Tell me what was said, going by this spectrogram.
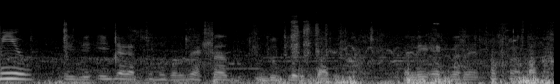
মিউ। এই যে এই জায়গা মনে করো যে একটা ডুপ্লেক্স বাড়ি। তাহলে একবারে সবসময় বাতাস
